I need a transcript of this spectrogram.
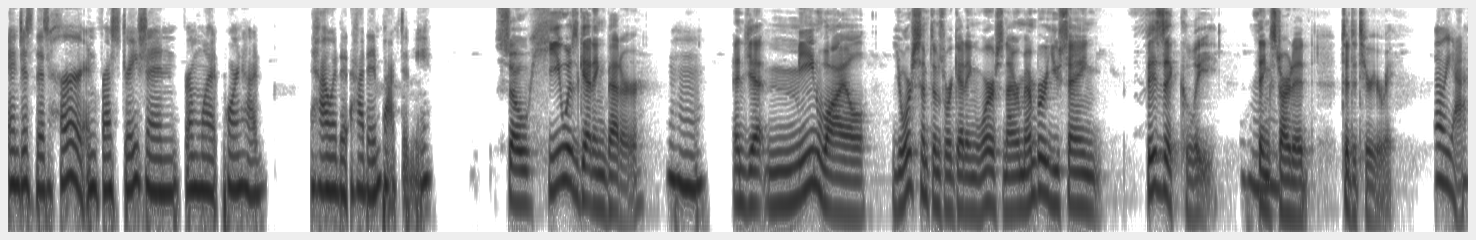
and just this hurt and frustration from what porn had how it had impacted me. So he was getting better, mm-hmm. and yet meanwhile your symptoms were getting worse. And I remember you saying physically mm-hmm. things started to deteriorate. Oh yeah.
